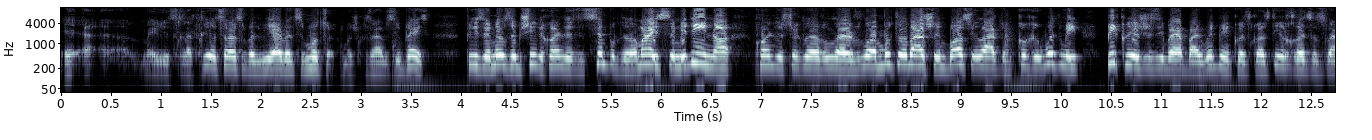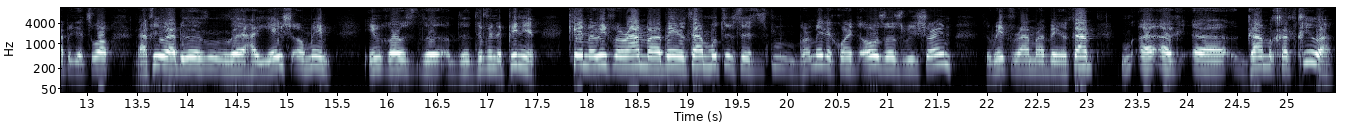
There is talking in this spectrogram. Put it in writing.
Eh, uh, maybe it's chatchil tzos, but we have it's mutter, much because obviously pays. Piece of mills of shit according to the simple lamais medina, according to the strict level of law, mutter bash in boss you allowed to cook it with meat. Be clear by ripping because because still because it's slapping wall. Feel I believe the hayesh omim. Even goes the the different opinion. Came a reef around Rabbeinu Tam mutter says permitted according to Ozos Rishoim. The reef around Rabbeinu Tam gam chatchila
